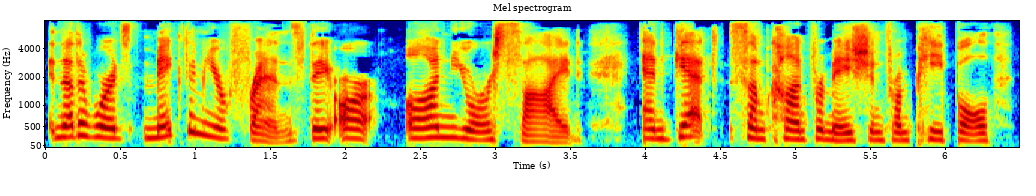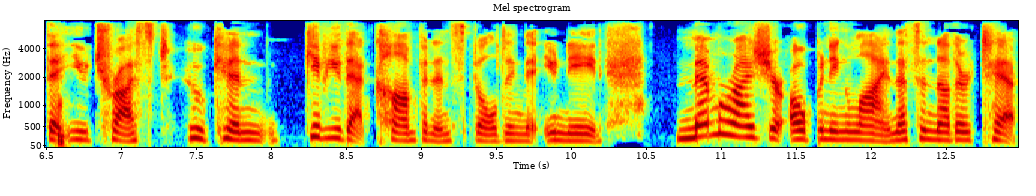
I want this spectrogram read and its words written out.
In other words, make them your friends. They are on your side and get some confirmation from people that you trust who can give you that confidence building that you need. Memorize your opening line. That's another tip.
